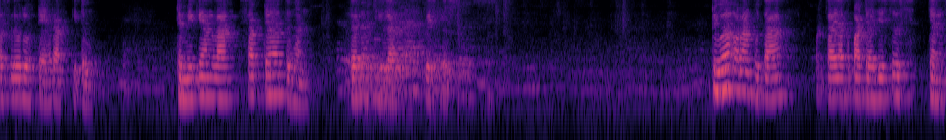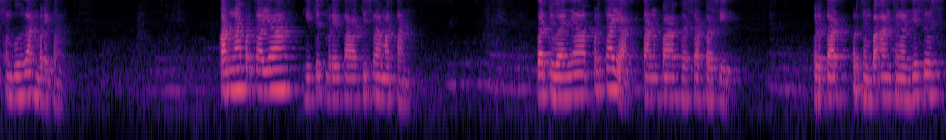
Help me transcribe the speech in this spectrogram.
ke seluruh daerah itu. Demikianlah sabda Tuhan. Terpujilah Kristus. Dua orang buta percaya kepada Yesus dan sembuhlah mereka. Karena percaya, hidup mereka diselamatkan. Keduanya percaya tanpa basa-basi Berkat perjumpaan dengan Yesus,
